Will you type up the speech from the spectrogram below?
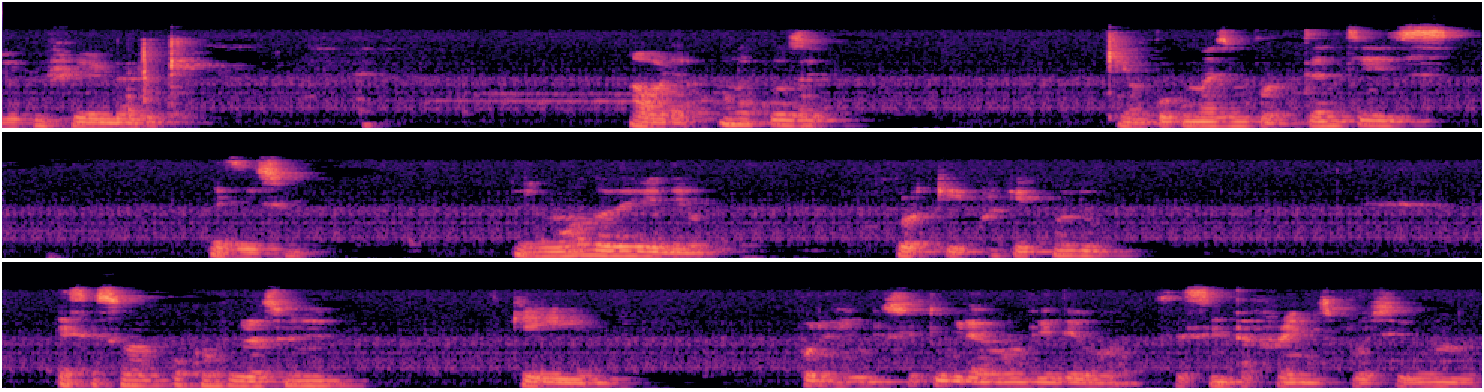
Eu prefiro Dark. Agora, uma coisa que é um pouco mais importante é, isso. O modo de vídeo. Por quê? Porque quando essas são configurações que, por exemplo, se tu grava um vídeo a 60 frames por segundo,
